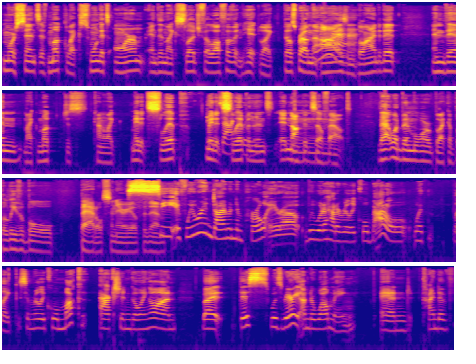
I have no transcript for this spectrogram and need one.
more sense if Muk like swung its arm and then like sludge fell off of it and hit like Bellsprout in the eyes and blinded it, and then like Muk just kind of like made it slip, made it slip, and then it knocked itself mm. out. That would have been more like a believable battle scenario for them. See, if we were in Diamond and Pearl era, we would have had a really cool battle with like some really cool muck action going on. But this was very underwhelming and kind of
